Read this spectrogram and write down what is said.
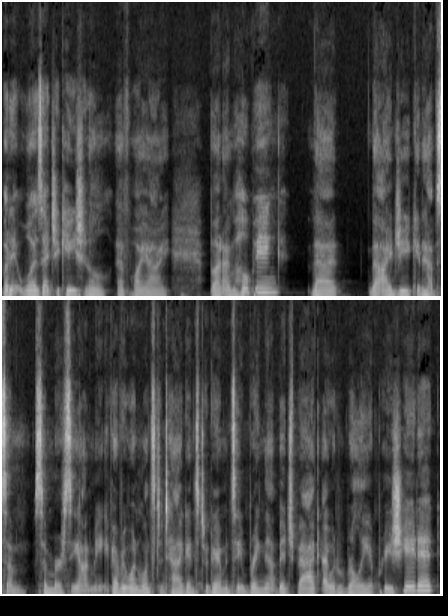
but it was educational, FYI. But I'm hoping that the IG can have some some mercy on me. If everyone wants to tag Instagram and say bring that bitch back, I would really appreciate it.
